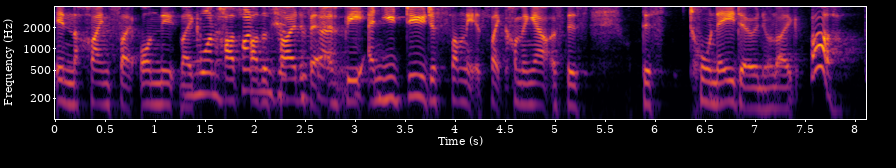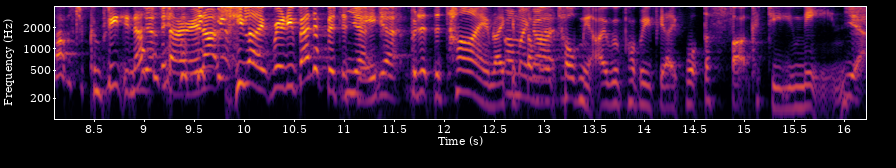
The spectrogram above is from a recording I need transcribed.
in the hindsight on the like o- other side of it and be and you do just suddenly it's like coming out of this this tornado and you're like, oh, that was completely necessary and actually like really benefited Yeah, me. yeah. But at the time, like Oh if someone God. had told me, I would probably be like, what the fuck do you mean? Yeah.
